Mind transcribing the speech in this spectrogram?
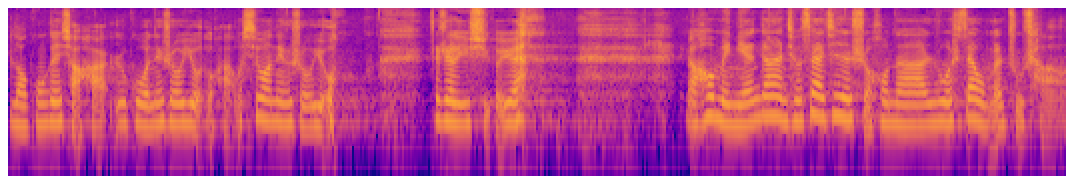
老公跟小孩儿。如果那时候有的话，我希望那个时候有，在这里许个愿。然后每年橄榄球赛季的时候呢，如果是在我们主场，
